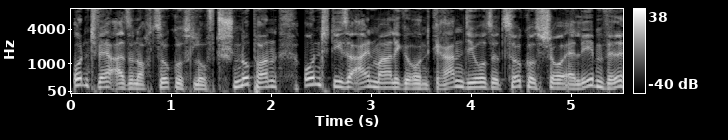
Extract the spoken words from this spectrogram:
Und wer also noch Zirkusluft schnuppern und diese einmalige und grandiose Zirkusshow erleben will,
